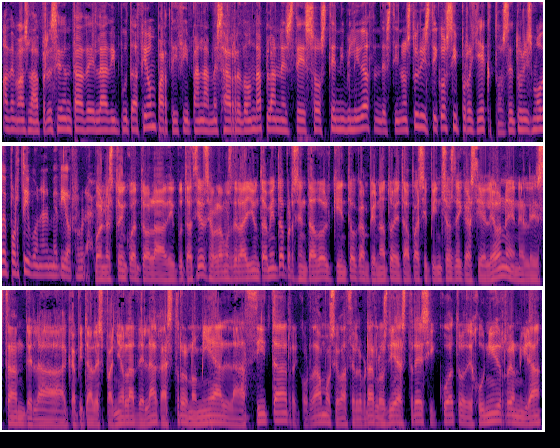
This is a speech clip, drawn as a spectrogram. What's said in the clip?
Además, la presidenta de la Diputación participa en la mesa redonda Planes de Sostenibilidad en Destinos Turísticos y Proyectos de Turismo Deportivo en el Medio Rural. Bueno, esto en cuanto a la Diputación. Si hablamos del Ayuntamiento, ha presentado el quinto Campeonato de Tapas y Pinchos de Castilla y León en el stand de la capital española de la gastronomía. La cita, recordamos, se va a celebrar los días 3 y 4 de junio y reunirá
